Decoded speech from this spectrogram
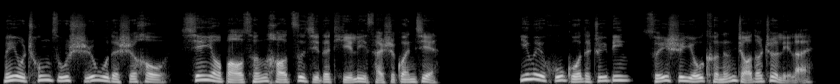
没有充足食物的时候，先要保存好自己的体力才是关键。因为胡国的追兵随时有可能找到这里来，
